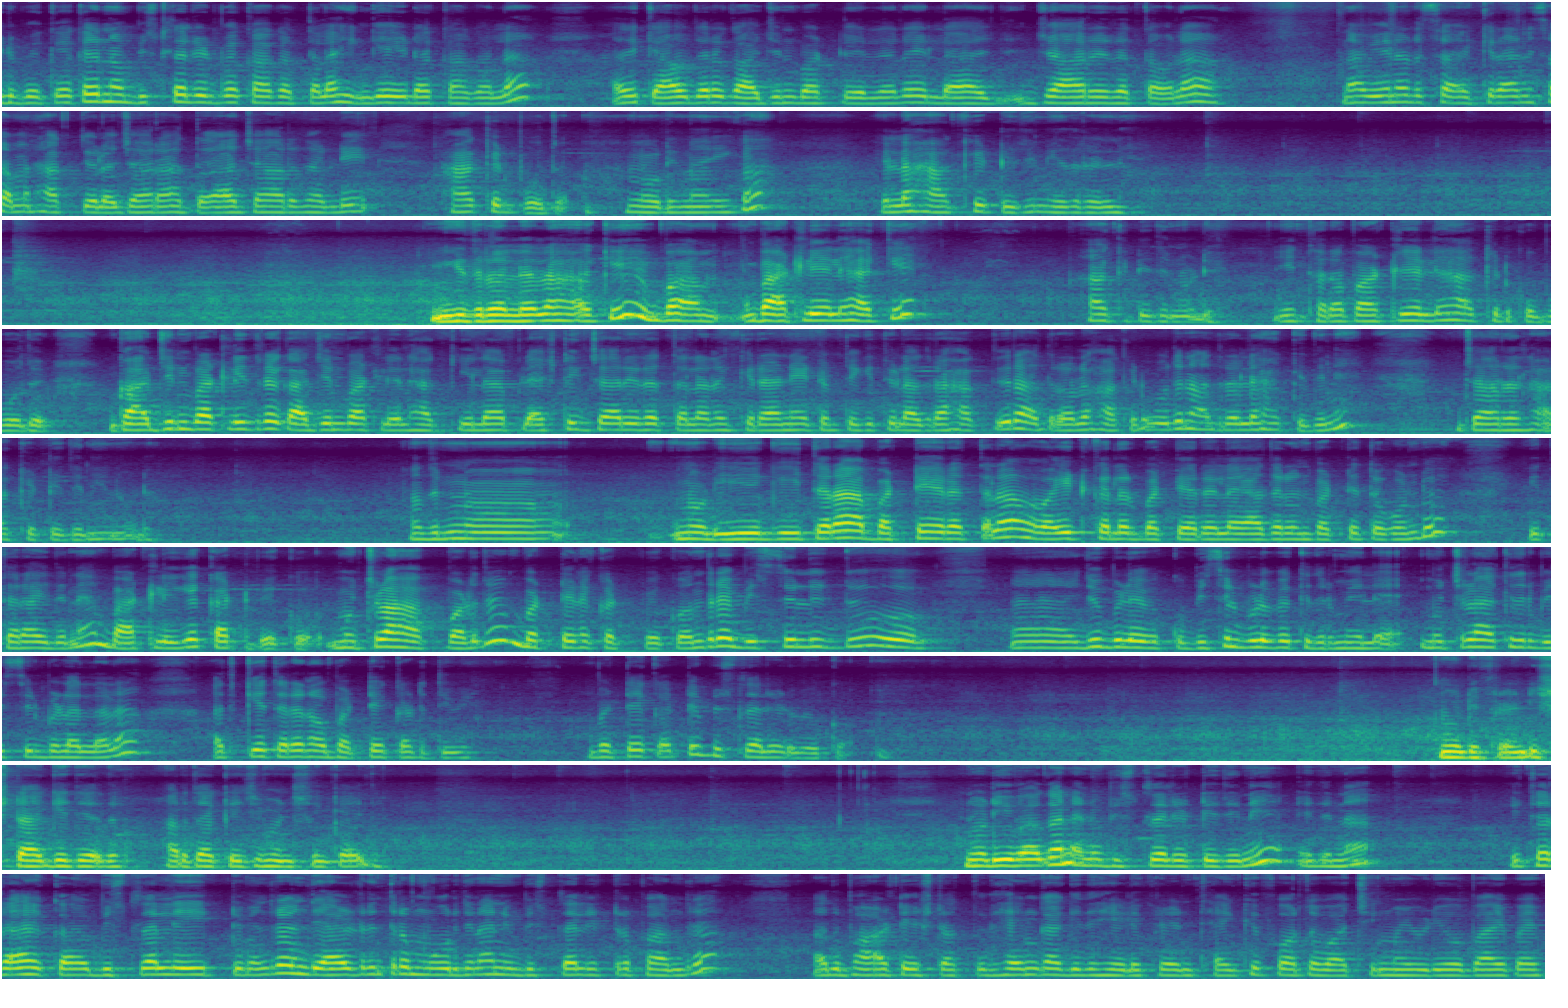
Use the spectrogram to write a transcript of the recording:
ಇಡಬೇಕು. ಯಾಕಂದ್ರೆ ನಾವು ಬಿಸಿಲಲ್ಲಿ ಇಡಬೇಕಾಗತ್ತಲ್ಲ, ಹಿಂಗೆ ಇಡೋಕ್ಕಾಗಲ್ಲ. ಅದಕ್ಕೆ ಯಾವ್ದಾರು ಗಾಜಿನ ಬಾಟ್ಲಿ ಎಲ್ಲಾರ ಇಲ್ಲ, ಜಾರ್ ಇರುತ್ತವಲ್ಲ, ನಾವೇನಾದ್ರು ಸ, ಕಿರಾಣಿ ಸಾಮಾನು ಹಾಕ್ತೀವಲ್ಲ ಜಾರ, ಅದು ಆ ಜಾರ್ನಲ್ಲಿ ಹಾಕಿಡ್ಬೋದು. ನೋಡಿ ನಾನು ಈಗ ಎಲ್ಲ ಹಾಕಿಟ್ಟಿದ್ದೀನಿ ಇದರಲ್ಲಿ. ಇದರಲ್ಲೆಲ್ಲ ಹಾಕಿ ಬಾ, ಬಾಟ್ಲಿಯಲ್ಲಿ ಹಾಕಿ ಹಾಕಿಟ್ಟಿದ್ದೀನಿ ನೋಡಿ. ಈ ಥರ ಬಾಟ್ಲಿಯಲ್ಲಿ ಹಾಕಿಟ್ಕೋಬೋದು ಗಾಜಿನ ಬಾಟ್ಲಿ ಇದ್ದರೆ ಗಾಜಿನ ಬಾಟ್ಲಿಯಲ್ಲಿ ಹಾಕಿ ಇಲ್ಲ ಪ್ಲಾಸ್ಟಿಕ್ ಜಾರ್ ಇರುತ್ತಲ್ಲ, ನಾವು ಕಿರಾಣಿ ಐಟಮ್ ತೆಗಿತೀವಲ್ಲ ಅದ್ರ ಹಾಕ್ತಿದ್ರೆ ಅದರಲ್ಲೂ ಹಾಕಿಡ್ಬೋದು. ನಾನು ಅದರಲ್ಲೇ ಹಾಕಿದ್ದೀನಿ. ಜಾರಲ್ಲಿ ಹಾಕಿಟ್ಟಿದ್ದೀನಿ ನೋಡಿ. ಅದನ್ನು ನೋಡಿ, ಈಗ ಈ ಥರ ಬಟ್ಟೆ ಇರುತ್ತಲ್ಲ, ವೈಟ್ ಕಲರ್ ಬಟ್ಟೆ ಇರಲ್ಲ ಯಾವ್ದಾರ ಒಂದು ಬಟ್ಟೆ ತೊಗೊಂಡು ಈ ಥರ ಇದನ್ನೇ ಬಾಟ್ಲಿಗೆ ಕಟ್ಟಬೇಕು. ಮುಚ್ಚಳ ಹಾಕ್ಬಾರ್ದು, ಬಟ್ಟೆನೇ ಕಟ್ಟಬೇಕು. ಅಂದರೆ ಬಿಸಿಲಿದ್ದು ಇದು ಬೀಳಬೇಕು, ಬಿಸಿಲು ಬೀಳಬೇಕು ಇದ್ರ ಮೇಲೆ. ಮುಚ್ಚಳ ಹಾಕಿದ್ರೆ ಬಿಸಿಲು ಬೀಳಲ್ಲಲ್ಲ, ಅದಕ್ಕೆ ಥರ ನಾವು ಬಟ್ಟೆ ಕಟ್ತೀವಿ. ಬಟ್ಟೆ ಕಟ್ಟಿ ಬಿಸಿಲಲ್ಲಿ ಇಡಬೇಕು. ನೋಡಿ ಫ್ರೆಂಡ್ ಇಷ್ಟ ಆಗಿದೆ ಅದು. ಅರ್ಧ ಕೆ ಜಿ ಮೆಣಸಿನ್ಕಾಯ್ದು. ನೋಡಿ, ಇವಾಗ ನಾನು ಬಿಸಿಲಲ್ಲಿ ಇಟ್ಟಿದ್ದೀನಿ. ಇದನ್ನು ಈ ಥರ ಕ, ಬಿಸಿಲಲ್ಲಿ ಇಟ್ಟು ಬಂದರೆ ಒಂದು ಎರಡರಿಂದ ಮೂರು ದಿನ ನೀವು ಬಿಸಿಲಲ್ಲಿ ಇಟ್ಟರಪ್ಪ ಅಂದರೆ ಅದು ಭಾಳ ಟೇಸ್ಟ್ ಆಗ್ತದೆ. ಹೆಂಗಾಗಿದೆ ಹೇಳಿ friend thank you for the watching my video bye bye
